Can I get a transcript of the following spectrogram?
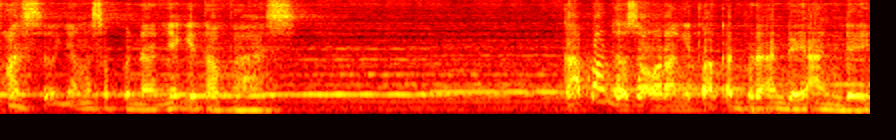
fase yang sebenarnya kita bahas Kapan seseorang itu akan berandai-andai?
